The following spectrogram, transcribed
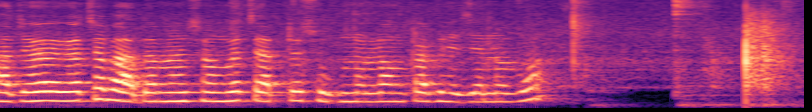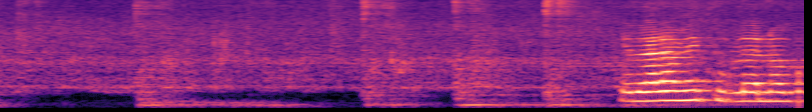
ভাজা হয়ে গেছে। বাদামের সঙ্গে চারটে শুকনো লঙ্কা ভেজে নেব। এবার আমি তুলে নেব।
